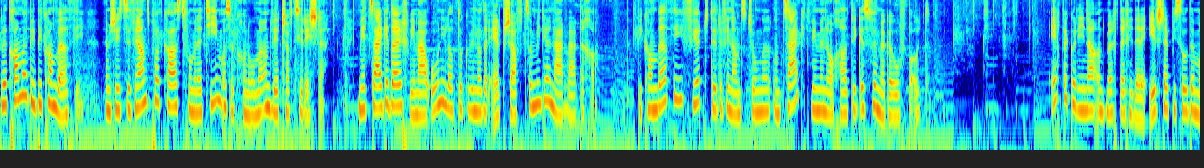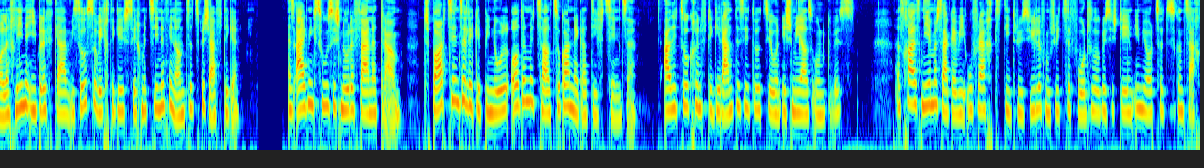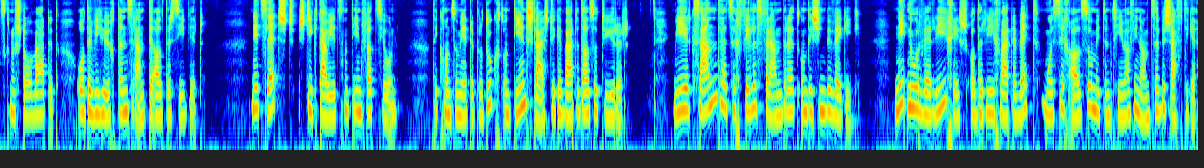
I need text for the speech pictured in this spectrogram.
Willkommen bei Become Wealthy, einem Schweizer Finanzpodcast von einem Team aus Ökonomen und Wirtschaftsjuristen. Wir zeigen euch, wie man auch ohne Lottogewinn oder Erbschaft zum Millionär werden kann. Become Wealthy führt durch den Finanzdschungel und zeigt, wie man nachhaltiges Vermögen aufbaut. Ich bin Corinna und möchte euch in dieser ersten Episode mal einen kleinen Einblick geben, wieso es so wichtig ist, sich mit seinen Finanzen zu beschäftigen. Ein eigenes Haus ist nur ein ferner Traum. Die Sparzinsen liegen bei Null oder man zahlt sogar Negativzinsen. Auch die zukünftige Rentensituation ist mehr als ungewiss. Es kann es niemand sagen, wie aufrecht die drei Säulen vom Schweizer Vorsorgesystem im Jahr 2060 noch stehen werden oder wie hoch dann das Rentealter sein wird. Nicht zuletzt steigt auch jetzt noch die Inflation. Die konsumierten Produkte und Dienstleistungen werden also teurer. Wie ihr seht, hat sich vieles verändert und ist in Bewegung. Nicht nur wer reich ist oder reich werden will, muss sich also mit dem Thema Finanzen beschäftigen.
